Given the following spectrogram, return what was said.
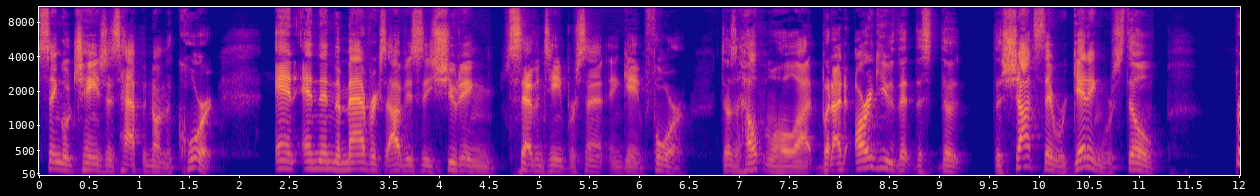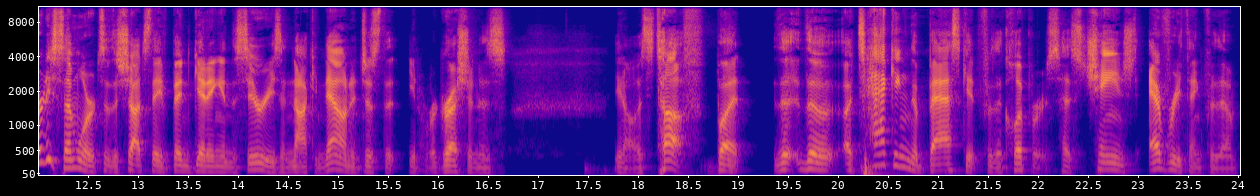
single change that's happened on the court. And and then the Mavericks obviously shooting 17% in game four doesn't help them a whole lot. But I'd argue that this, the the shots they were getting were still pretty similar to the shots they've been getting in the series and knocking down. It's just that you know regression is, you know, it's tough. But the the attacking the basket for the Clippers has changed everything for them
